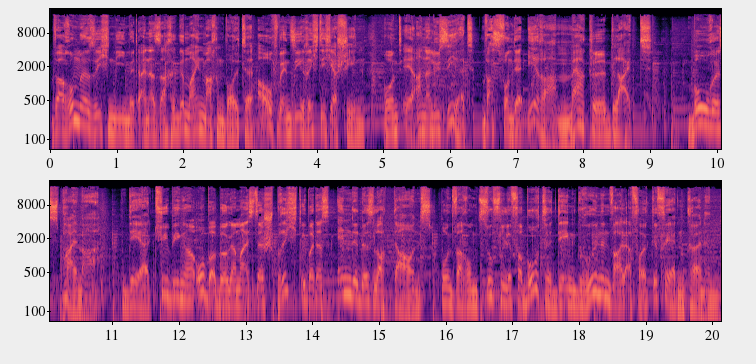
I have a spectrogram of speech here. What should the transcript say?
warum er sich nie mit einer Sache gemein machen wollte, auch wenn sie richtig erschien. Und er analysiert, was von der Ära Merkel bleibt. Boris Palmer, der Tübinger Oberbürgermeister spricht über das Ende des Lockdowns und warum zu viele Verbote den grünen Wahlerfolg gefährden können.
